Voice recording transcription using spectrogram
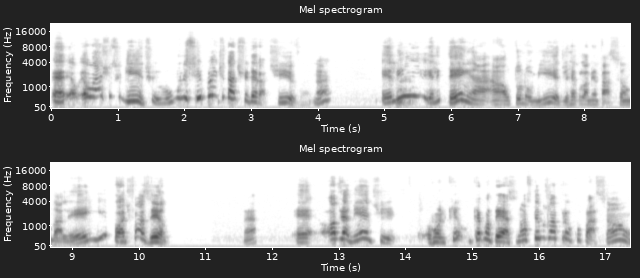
É, eu, eu acho o seguinte: o município é entidade federativa. Né? ele, ele tem a, a, autonomia de regulamentação da lei e pode fazê-lo. Né? É, obviamente, Rony, o que, o que acontece? Nós temos uma preocupação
